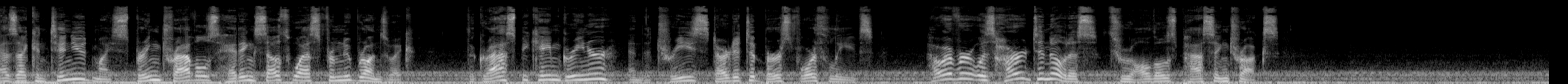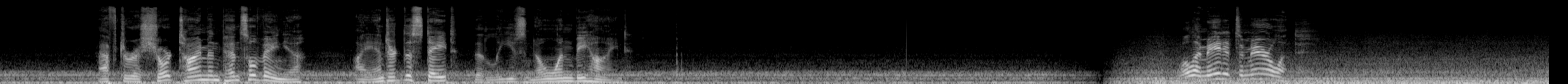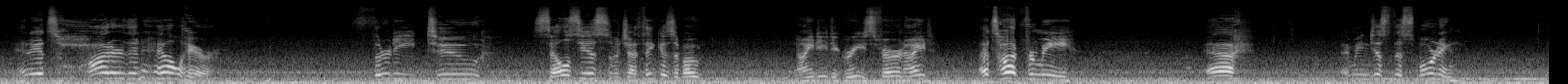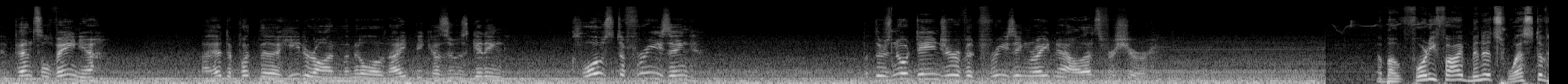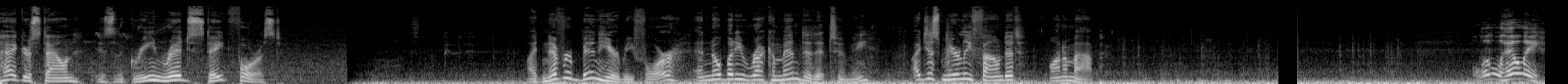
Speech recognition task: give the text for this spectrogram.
As I continued my spring travels heading southwest from New Brunswick, the grass became greener and the trees started to burst forth leaves. However, it was hard to notice through all those passing trucks. After a short time in Pennsylvania, I entered the state that leaves no one behind. Well, I made it to Maryland. And it's hotter than hell here. 32 Celsius, which I think is about 90 degrees Fahrenheit. That's hot for me. Uh, I mean, just this morning in Pennsylvania, I had to put the heater on in the middle of the night because it was getting close to freezing. But there's no danger of it freezing right now, that's for sure. About 45 minutes west of Hagerstown is the Green Ridge State Forest. I'd never been here before, and nobody recommended it to me. I just merely found it on a map. A little hilly.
